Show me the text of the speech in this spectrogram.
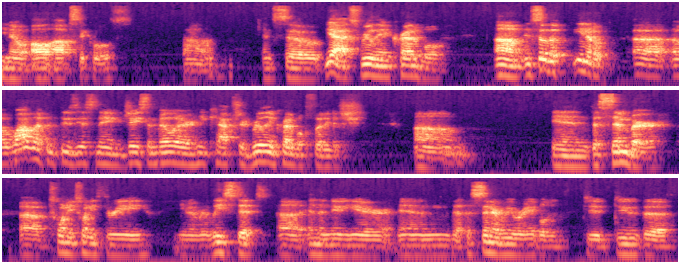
you know all obstacles. Um, and so, yeah, it's really incredible. Um, and so the you know uh, a wildlife enthusiast named Jason Miller, he captured really incredible footage um, in December of 2023. You know, released it uh, in the new year, and at the center we were able to, do the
